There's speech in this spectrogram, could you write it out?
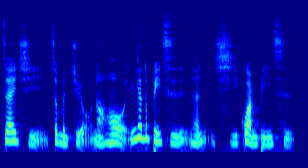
在一起这么久，然后应该都彼此很习惯彼此，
